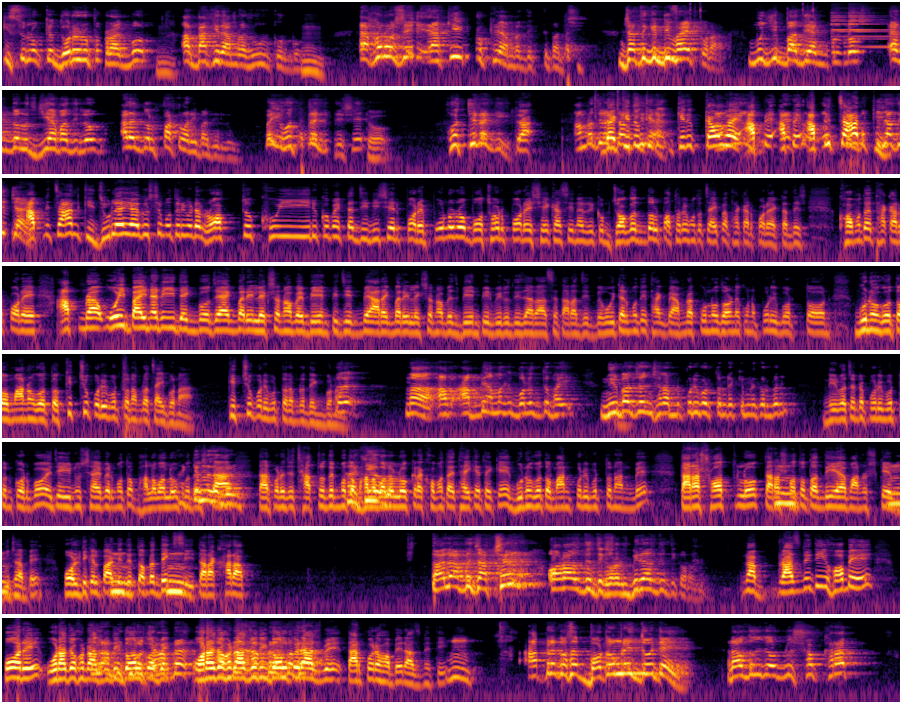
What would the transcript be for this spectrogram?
কিছু লোককে দোরের উপর রাখব আর বাকিরা আমরা রুল করব। এখনও সেই একই প্রক্রিয়া আমরা দেখতে পাচ্ছি। জাতিকে ডিভাইড করা। মুজিববাদী একদল লোক একদল জিয়াবাদী লোক আর আরেকদল পাটোয়ারিবাদী লোক। ভাই হচ্ছেটা কি দেশে? হচ্ছে হচ্ছেটা কি? আপনি চান কি? জুলাই আগস্টের মতো একটা রক্তক্ষয়ী এরকম একটা জিনিসের পরে পনেরো বছর পরে শেখ হাসিনার এরকম জগদ্দল পাথরের মতো চাইপা থাকার পরে একটা দেশ ক্ষমতায় থাকার পরে আমরা ওই বাইনারি দেখব যে একবার ইলেকশন হবে বিএনপি জিতবে আরেকবার ইলেকশন হবে বিএনপির বিরোধী যারা আছে তারা জিতবে। ওইটার মধ্যেই থাকবে। আমরা কোনো ধরনের কোনো পরিবর্তন গুণগত মানগত কিচ্ছু পরিবর্তন আমরা চাইব না। কিচ্ছু পরিবর্তন আমরা দেখব না। না আপনি আমাকে বলেন তো ভাই নির্বাচন ছাড়া আপনি পরিবর্তনটা কেমনে করবেন? নির্বাচনটা পরিবর্তন করব। এই যে ইউনুস সাহেবের মতো ভালো ভালো হ্যাঁ, উপদেষ্টা তারপরে যে ছাত্রদের মতো হ্যাঁ, ভালো ভালো লোকরা ক্ষমতায় থাইকে থেকে গুণগত মান পরিবর্তন আনবে। তারা সৎ লোক তারা সততা দিয়ে মানুষকে বুঝাবে। পলিটিক্যাল পার্টিদের তো আমরা দেখছি তারা খারাপ। তাহলে আপনি চাচ্ছেন অরাজনীতিকরণ বিরাজনীতিকরণ। না রাজনীতি হবে পরে ওরা যখন রাজনৈতিক দল করবে ওরা যখন রাজনৈতিক দল করে আসবে তারপরে হবে রাজনীতি। আপনার কথা বটম তো ওইটাই রাজনৈতিক দলগুলো সব খারাপ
